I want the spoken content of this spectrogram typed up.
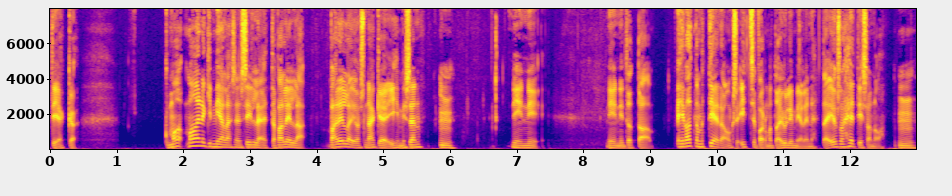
tiedätkö? Kun mä, mä ainakin mielen sen silleen, että välillä, välillä jos näkee ihmisen, mm, niin, niin, niin, niin tota, ei välttämättä tiedä, onko se itsevarma tai ylimielinen. Tai ei osaa heti sanoa mm,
